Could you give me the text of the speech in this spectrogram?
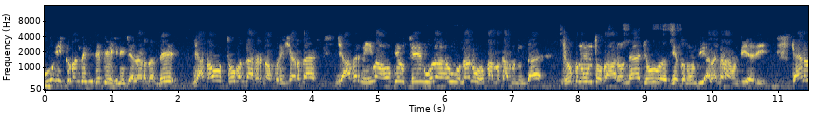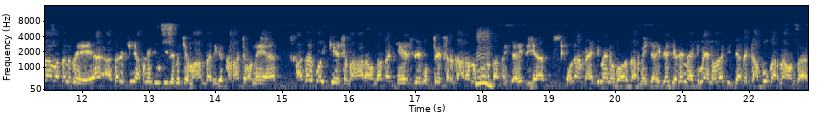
ਉਹ ਇੱਕ ਬੰਦੇ ਜਿੱਥੇ ਪੇਸ਼ ਨਹੀਂ ਚੱਲਣ ਦਿੰਦੇ ਜਾਂ ਤਾਂ ਉਹ ਉੱਥੋਂ ਬੰਦਾ ਫਿਰ ਨੌਕਰੀ ਛੱਡਦਾ ਜਾਂ ਫਿਰ ਨੀਵਾ ਹੋ ਕੇ ਉੱਥੇ ਉਹਦਾ ਉਹਨਾਂ ਨੂੰ ਉਹ ਕੰਮ ਕਰਨ ਦਿੰਦਾ ਜੋ ਕਾਨੂੰਨ ਤੋਂ ਬਾਹਰ ਹੁੰਦਾ ਜੋ ਜੇ ਕਾਨੂੰਨ ਦੀ ਉਲੰਘਣਾ ਹੁੰਦੀ ਹੈ ਜੀ। ਕਹਿਣ ਦਾ ਮਤਲਬ ਇਹ ਹੈ ਅਗਰ ਅਸੀਂ ਆਪਣੀ ਡਿਊਟੀ ਦੇ ਵਿੱਚ ਇਮਾਨਦਾਰੀ ਰੱਖਣਾ ਚਾਹੁੰਦੇ ਆ ਅਗਰ ਕੋਈ ਕੇਸ ਬਾਹਰ ਆਉਂਦਾ ਤਾਂ ਕੇਸ ਦੇ ਉੱਤੇ ਸਰਕਾਰਾਂ ਨੂੰ ਗੌਰ। ਕਰਨੀ ਚਾਹੀਦੀ ਹੈ ਉਹਨਾਂ ਮਹਿਕਮਿਆਂ ਨੂੰ ਗੌਰ ਕਰਨੀ ਚਾਹੀਦੀ ਹੈ ਜਿਹੜੇ ਮਹਿਕਮਿਆਂ ਨੂੰ ਉਹਨਾਂ ਚੀਜ਼ਾਂ ਤੇ ਕਾਬੂ ਕਰਨਾ ਹੁੰਦਾ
